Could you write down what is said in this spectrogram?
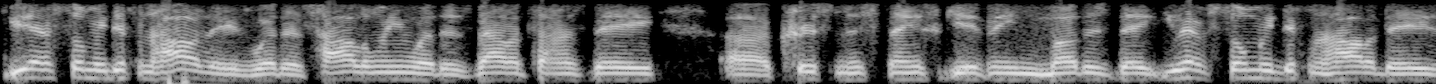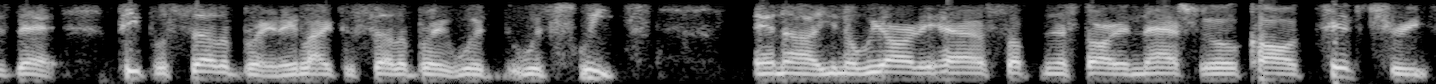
you have so many different holidays, whether it's Halloween, whether it's Valentine's Day, uh, Christmas, Thanksgiving, Mother's Day. You have so many different holidays that people celebrate. They like to celebrate with, with sweets. And uh, you know, we already have something that started in Nashville called Tiff Treats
